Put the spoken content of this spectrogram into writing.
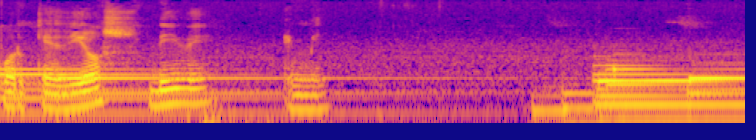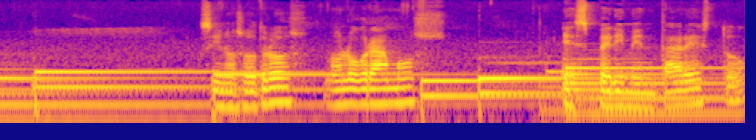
porque Dios vive en mí. Si nosotros no logramos experimentar esto,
